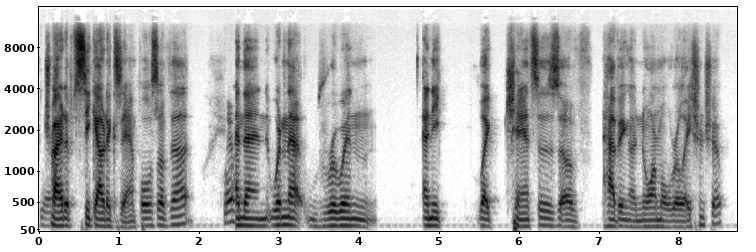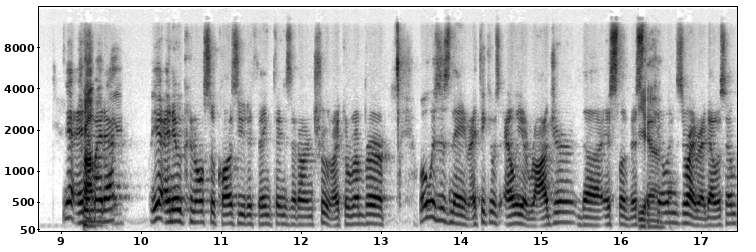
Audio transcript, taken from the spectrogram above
yeah. try to seek out examples of that yeah. and then wouldn't that ruin any like chances of having a normal relationship. Yeah, and Probably. it might have, yeah, and it can also cause you to think things that aren't true. Like remember, what was his name? I think it was Elliot Rodger, the Isla Vista yeah. killings. Right, right, that was him.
